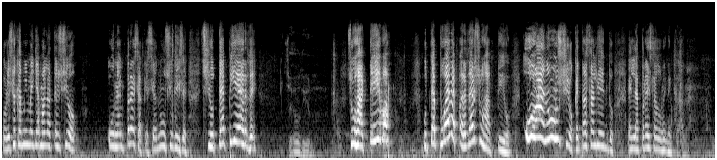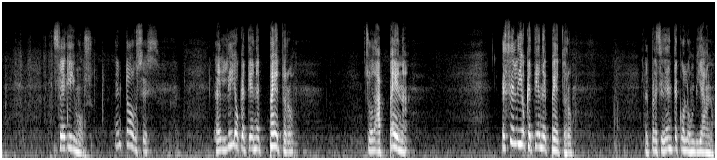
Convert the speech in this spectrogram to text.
por eso es que a mí me llama la atención, una empresa que se anuncia y dice, si usted pierde sus activos, usted puede perder sus activos. Un anuncio que está saliendo en la prensa dominicana. Seguimos. Entonces, el lío que tiene Petro, eso da pena. Ese lío que tiene Petro, el presidente colombiano,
